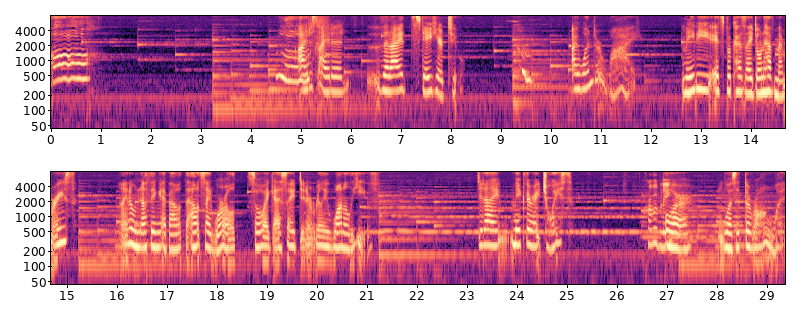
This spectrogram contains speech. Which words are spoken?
Oh. Look. I decided that I'd stay here too. I wonder why. Maybe it's because I don't have memories? I know nothing about the outside world, so I guess I didn't really want to leave. Did I make the right choice? Probably. Or was it the wrong one?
